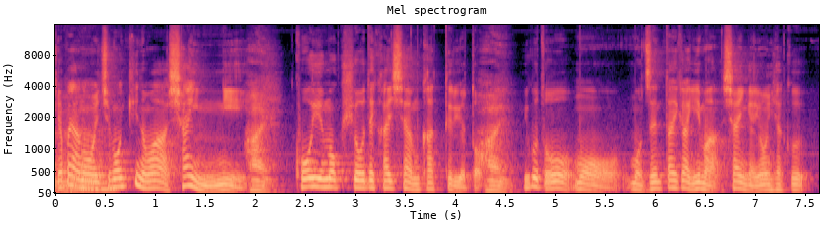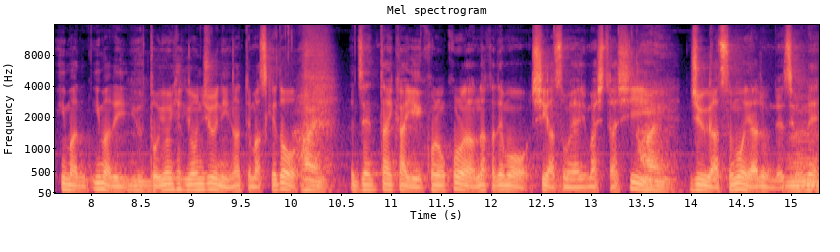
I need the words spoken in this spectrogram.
やっぱりあの一番大きいのは社員にこういう目標で会社は向かってるよと、はい、いうことをもうもう全体会議今社員が400今今で言うと440人になってますけど、はい、全体会議このコロナの中でも4月もやりましたし、はい、10月もやるんですよね。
